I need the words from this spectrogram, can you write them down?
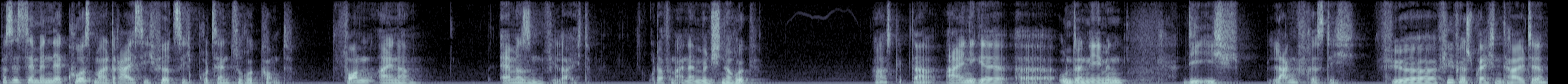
Was ist denn, wenn der Kurs mal 30, 40 Prozent zurückkommt? Von einer Amazon vielleicht oder von einer Münchner Rück. Ja, es gibt da einige äh, Unternehmen, die ich langfristig für vielversprechend halte.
